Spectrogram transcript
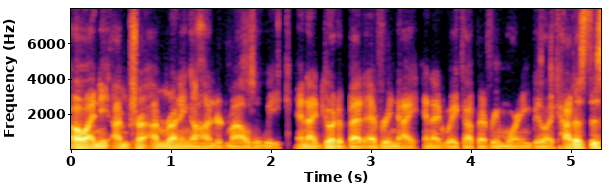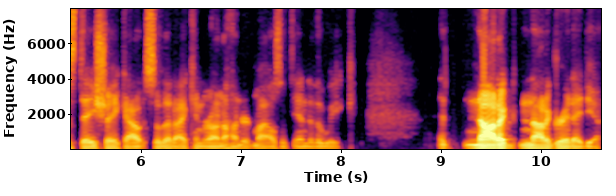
oh i need i'm trying i'm running 100 miles a week and i'd go to bed every night and i'd wake up every morning be like how does this day shake out so that i can run 100 miles at the end of the week not a not a great idea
